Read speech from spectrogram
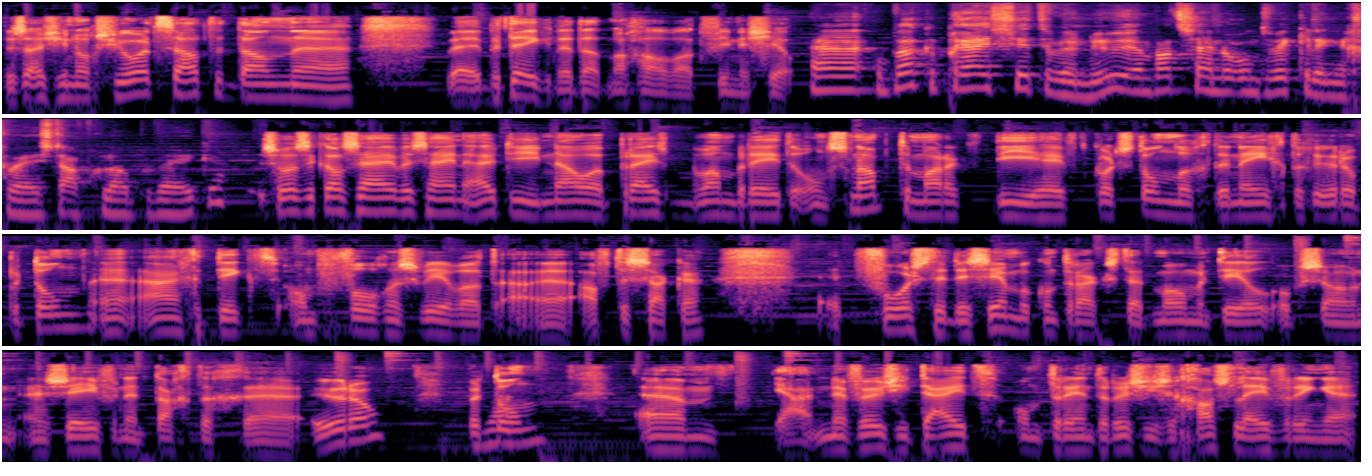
dus als je nog short zat, dan uh, betekende dat nogal wat financieel. op welke prijs zitten we nu en wat zijn de ontwikkelingen geweest de afgelopen weken? Zoals ik al zei, we zijn uit die nauwe prijsbandbreedte ontsnapt. De markt die heeft kortstondig de 90 euro per ton aangetikt om vervolgens weer wat af te zakken. Het voorste decembercontract staat momenteel op zo'n 87 euro per ton. Um, ja, nervositeit omtrent Russische gasleveringen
